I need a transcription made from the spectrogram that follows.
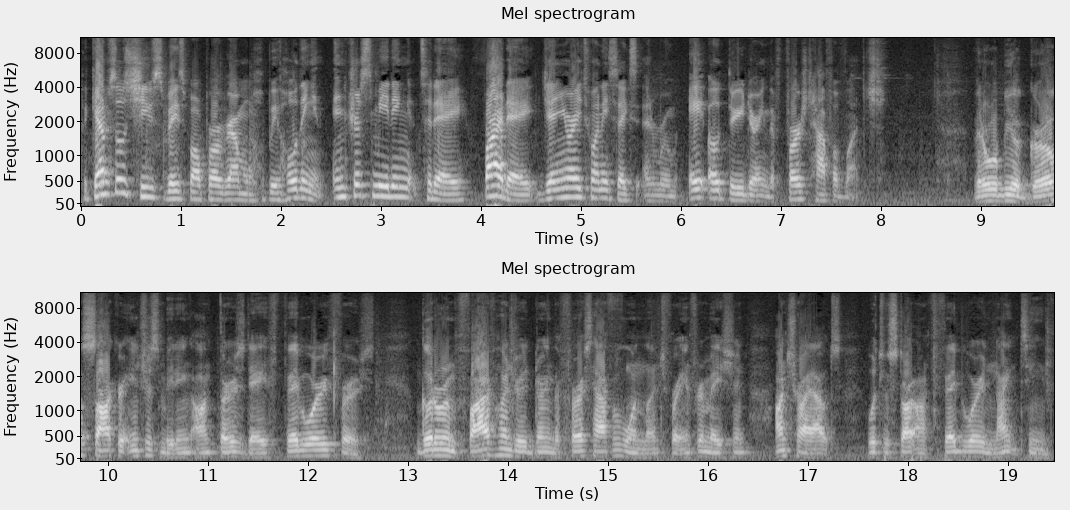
The Kempsville Chiefs baseball program will be holding an interest meeting today, Friday, January 26, in room 803 during the first half of lunch. There will be a girls soccer interest meeting on Thursday, February 1st. Go to room 500 during the first half of one lunch for information on tryouts, which will start on February 19th.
